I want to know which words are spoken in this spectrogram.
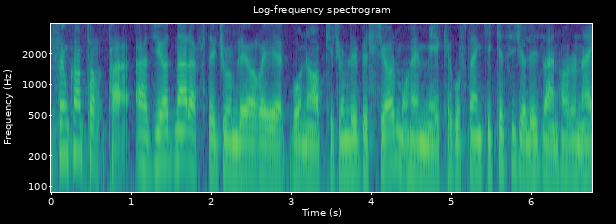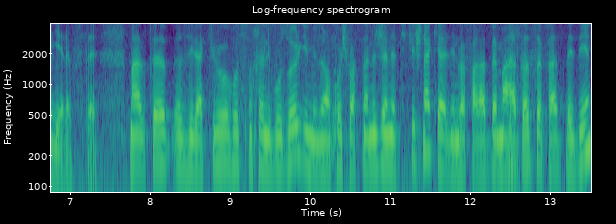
فکر کنم تا از یاد نرفته جمله آقای بناب که جمله بسیار مهمیه که گفتن که کسی جلوی زنها رو نگرفته. من البته زیرکی رو حسن خیلی بزرگی می‌دونم. خوشبختانه ژنتیکش نکردین و فقط به مردا صفت بدین.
